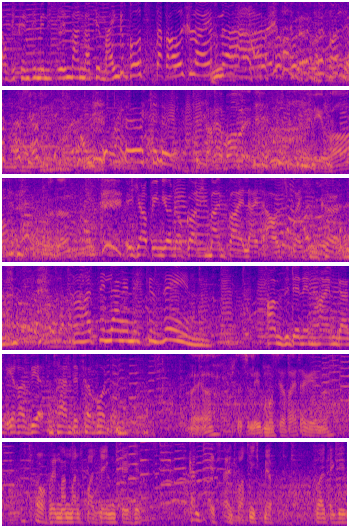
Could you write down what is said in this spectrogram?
Sagen Sie, können Sie mir nicht irgendwann mal für meinen Geburtstag ausleihen? Nein. Tag, Herr Borbel. Gnädige Frau, bitte. Ich habe Ihnen ja noch gar nicht mein Beileid aussprechen können. Man hat Sie lange nicht gesehen. Haben Sie denn den Heimgang Ihrer werten Tante verwunden? Naja, das Leben muss ja weitergehen, ne? Auch wenn man manchmal denkt, jetzt kann es einfach nicht mehr weitergehen.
